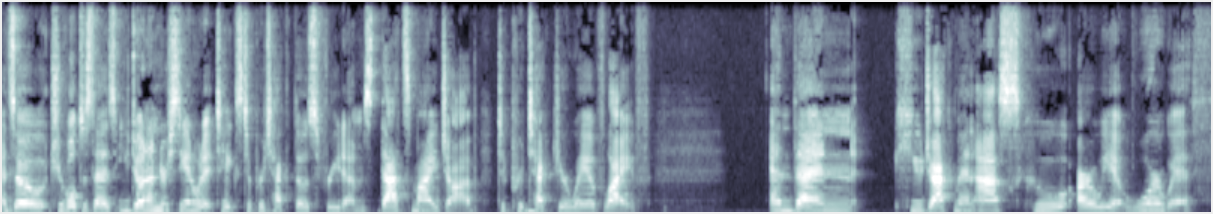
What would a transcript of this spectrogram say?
And so travolta says you don't understand what it takes to protect those freedoms. That's my job to protect your way of life. And then hugh jackman asks who are we at war with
